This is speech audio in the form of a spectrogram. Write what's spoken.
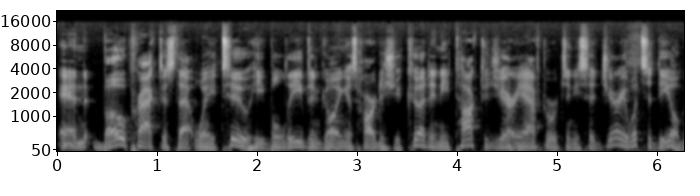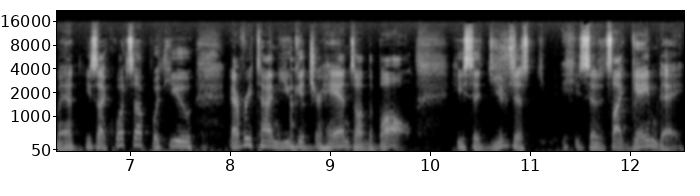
And Bo practiced that way too. He believed in going as hard as you could. And he talked to Jerry afterwards and he said, Jerry, what's the deal, man? He's like, What's up with you every time you get your hands on the ball? He said, You've just, he said, it's like game day.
